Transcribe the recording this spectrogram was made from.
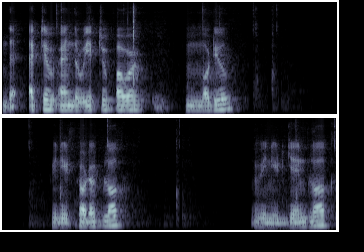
the active and the reactive power module we need product block. We need gain block.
